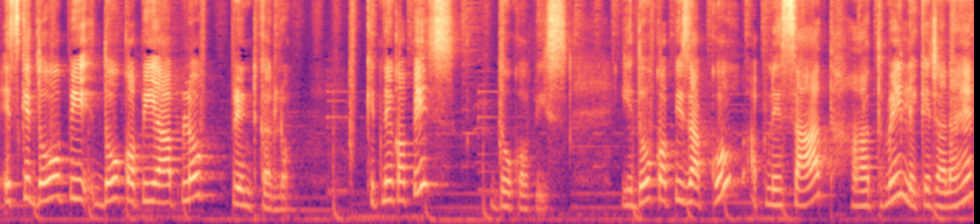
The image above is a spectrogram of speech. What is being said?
इसके दो पी, दो कॉपी आप लोग प्रिंट कर लो। कितने कॉपीज दो कॉपीज ये दो कॉपीज आपको अपने साथ हाथ में लेके जाना है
